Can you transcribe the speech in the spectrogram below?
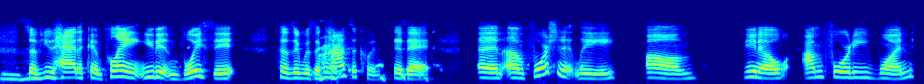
Mm-hmm. So if you had a complaint, you didn't voice it because there was a right. consequence to that. And unfortunately, um, you know, I'm 41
